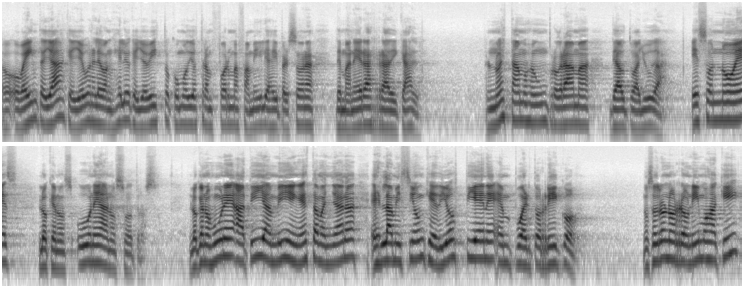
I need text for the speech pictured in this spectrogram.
o 20 ya que llevo en el Evangelio que yo he visto cómo Dios transforma familias y personas de manera radical. Pero no estamos en un programa de autoayuda. Eso no es lo que nos une a nosotros. Lo que nos une a ti y a mí en esta mañana es la misión que Dios tiene en Puerto Rico. Nosotros nos reunimos aquí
